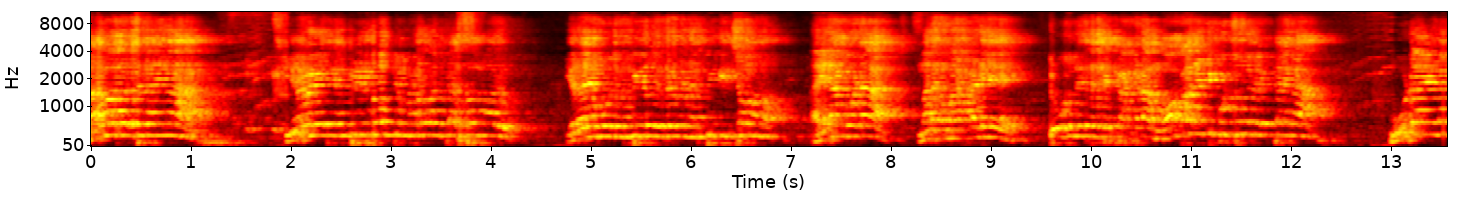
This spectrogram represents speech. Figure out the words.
తర్వాత వచ్చిన ఆయన ఇరవై ఐదు ఎంపీలతో మేము మండలం చేస్తున్నారు ఇరవై మూడు ఎంపీలు ఇరవై రెండు ఎంపీలు ఇచ్చాం మనం. అయినా కూడా మనకు మాట్లాడే టోల్ లేదని చెప్పి అక్కడ మోకాలంటి కూర్చుని వ్యక్తి ఆయన. మూడో ఆయన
